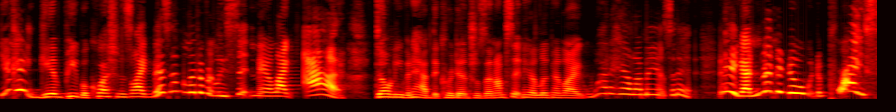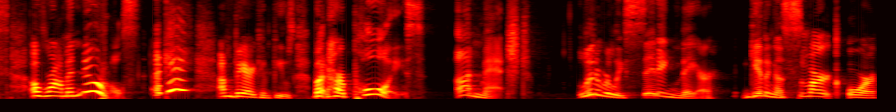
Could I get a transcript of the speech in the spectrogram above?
You can't give people questions like this. I'm literally sitting there like I don't even have the credentials, and I'm sitting here looking like, why the hell am I'm answer that? They ain't got nothing to do with the price of ramen noodles. Okay, I'm very confused. But her poise, unmatched, literally sitting there, giving a smirk or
